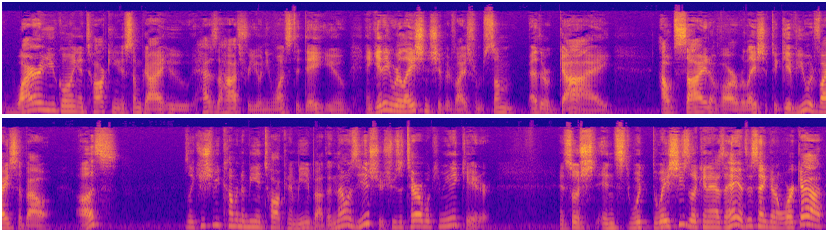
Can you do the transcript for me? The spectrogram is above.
why are you going and talking to some guy who has the hots for you and he wants to date you and getting relationship advice from some other guy outside of our relationship to give you advice about us? It's like you should be coming to me and talking to me about that. And that was the issue. She was a terrible communicator. And so, she, and with the way she's looking at is, hey, if this ain't to work out,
